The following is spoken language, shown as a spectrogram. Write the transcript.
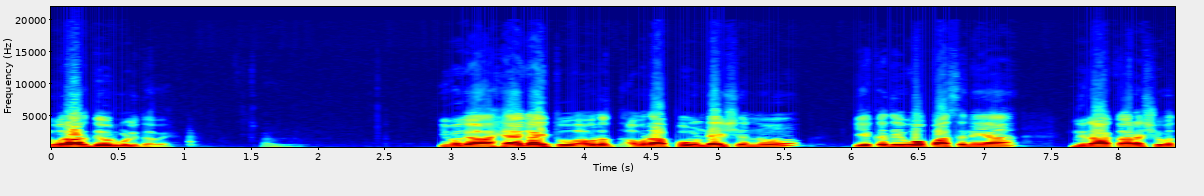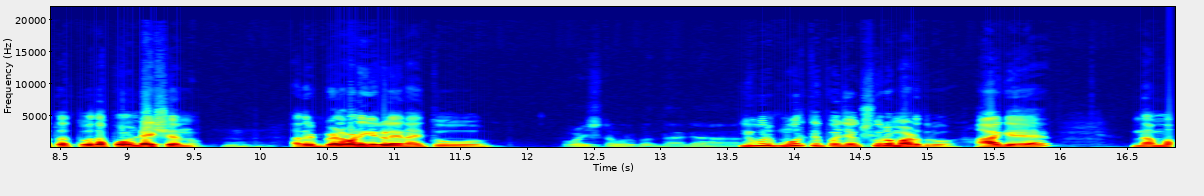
ನೂರಾರು ದೇವ್ರುಗಳಿದ್ದಾವೆ. ಇವಾಗ ಹೇಗಾಯಿತು? ಅವರ ಅವರ ಫೌಂಡೇಶನ್ನು ಏಕದೇವೋಪಾಸನೆಯ ನಿರಾಕಾರ ಶಿವತತ್ವದ ಫೌಂಡೇಶನ್ನು. ಆದರೆ ಬೆಳವಣಿಗೆಗಳೇನಾಯಿತು? ವೈಷ್ಣವರು ಬಂದಾಗ ಇವರು ಮೂರ್ತಿ ಪೂಜೆಗೆ ಶುರು ಮಾಡಿದ್ರು. ಹಾಗೆ ನಮ್ಮ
